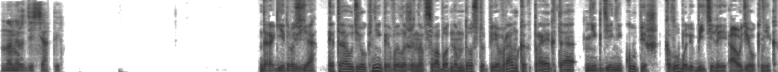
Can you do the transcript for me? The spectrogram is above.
номер 10. Дорогие друзья, эта аудиокнига выложена в свободном доступе в рамках проекта «Нигде не купишь» Клуба любителей аудиокниг.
